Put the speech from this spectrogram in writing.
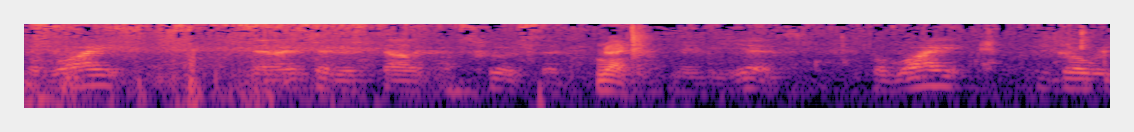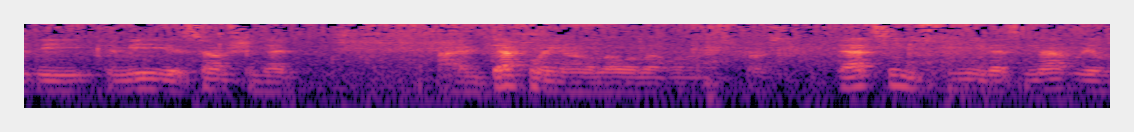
but why and I understand there's Dalek Hafshus that Right. maybe he is, but why go with the immediate assumption that I'm definitely on a lower level than this person? That seems to me that's not really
